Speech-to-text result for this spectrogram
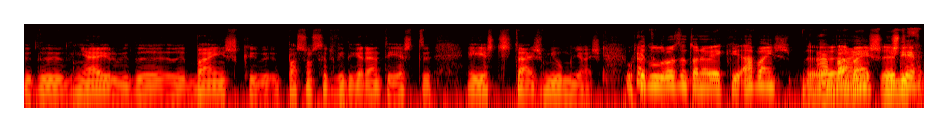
de dinheiro e de bens que possam servir de garante a este este, a estes tais mil milhões. O que é doloroso, António, é que há bens. Há bens. Há bens isto, é,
